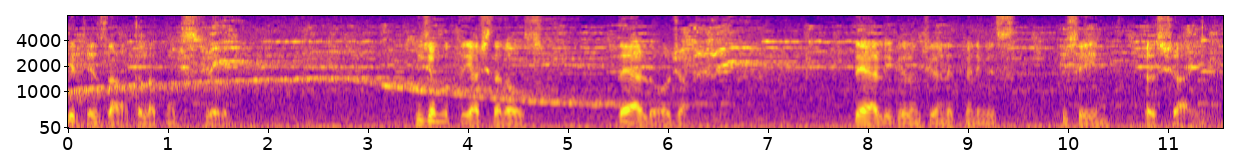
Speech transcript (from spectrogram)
bir kez daha hatırlatmak istiyorum. Nice mutlu yaşlara olsun. Değerli hocam, değerli görüntü yönetmenimiz Hüseyin Özşahin.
